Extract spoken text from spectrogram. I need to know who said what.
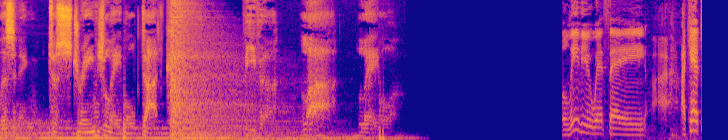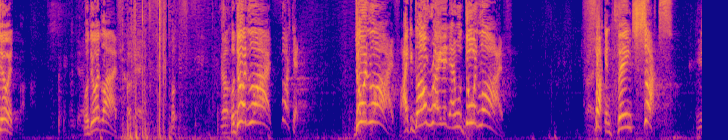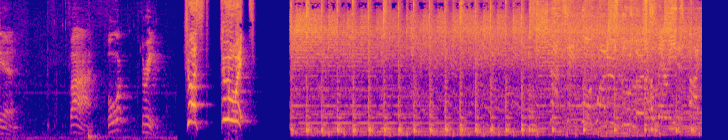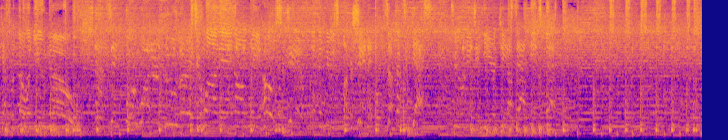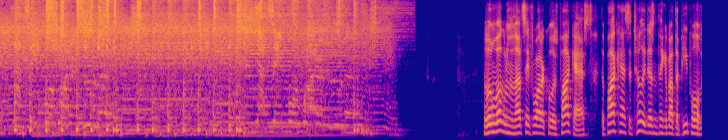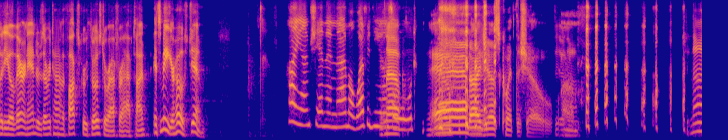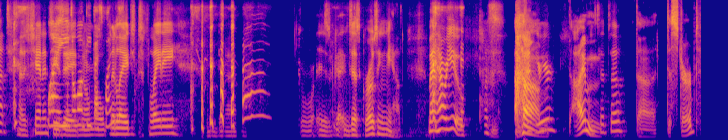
Speaker 1: listening to strangelabel.com. Viva la label.
Speaker 2: We'll leave you with a. I can't do it. We'll do it live.
Speaker 3: Okay.
Speaker 2: We'll,
Speaker 3: No.
Speaker 2: we'll do it live. Fuck it. Do it live. I can. I'll write it and we'll do it live. Fucking thing sucks.
Speaker 3: In five, four, three.
Speaker 2: Just do it.
Speaker 4: Hello and welcome to the Not Safe for Water Coolers podcast, the podcast that totally doesn't think about the peephole video of Erin Andrews every time the Fox crew throws to her after halftime. It's me, your host, Jim.
Speaker 5: Hi, I'm Shannon and I'm 11 years
Speaker 4: No.
Speaker 5: old.
Speaker 6: And I just quit the show. Um,
Speaker 4: Did Not that is Shannon.
Speaker 5: Why,
Speaker 4: She's
Speaker 5: you
Speaker 4: a
Speaker 5: don't wanna be best
Speaker 4: normal middle-aged lady. and, uh, gr- is g- just grossing me out. Matt, how are you? What's, Matt, you're
Speaker 6: um,
Speaker 4: here. You
Speaker 6: I'm
Speaker 4: said so.
Speaker 6: uh, disturbed.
